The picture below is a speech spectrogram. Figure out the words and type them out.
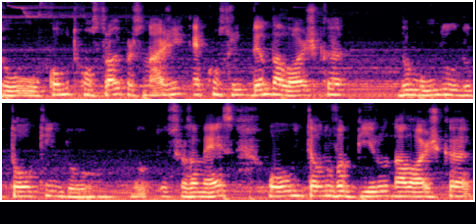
o, como tu constrói o personagem é construído dentro da lógica do mundo do Tolkien, do, do, dos Anéis, ou então no Vampiro, na lógica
